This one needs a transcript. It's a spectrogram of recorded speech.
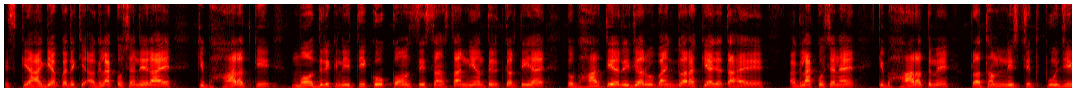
इसके आगे आपका देखिए अगला क्वेश्चन दे रहा है कि भारत की मौद्रिक नीति को कौन सी संस्था नियंत्रित करती है तो भारतीय रिज़र्व बैंक द्वारा किया जाता है। अगला क्वेश्चन है कि भारत में प्रथम निश्चित पूंजी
